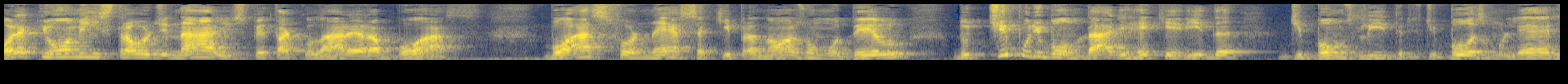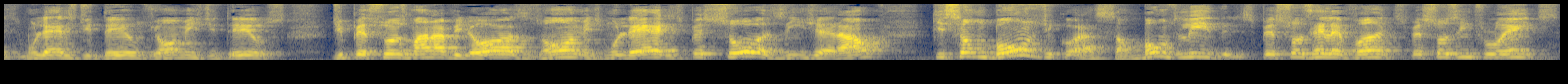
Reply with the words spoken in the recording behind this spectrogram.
olha que homem extraordinário, espetacular era Boaz. Boaz fornece aqui para nós um modelo do tipo de bondade requerida de bons líderes, de boas mulheres, mulheres de Deus, de homens de Deus, de pessoas maravilhosas, homens, mulheres, pessoas em geral que são bons de coração, bons líderes, pessoas relevantes, pessoas influentes,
